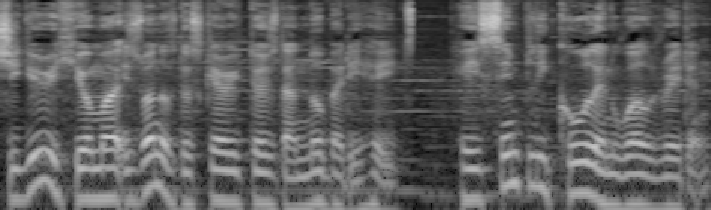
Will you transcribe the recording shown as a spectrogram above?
Chigiri Hyoma is one of those characters that nobody hates. He is simply cool and well written.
